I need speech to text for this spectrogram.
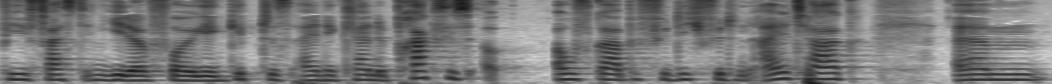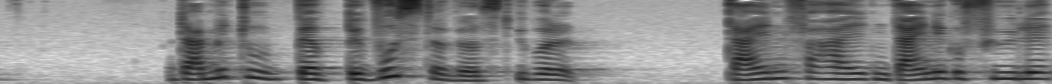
Wie fast in jeder Folge gibt es eine kleine Praxisaufgabe für dich, für den Alltag, ähm, damit du be bewusster wirst über dein Verhalten, deine Gefühle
